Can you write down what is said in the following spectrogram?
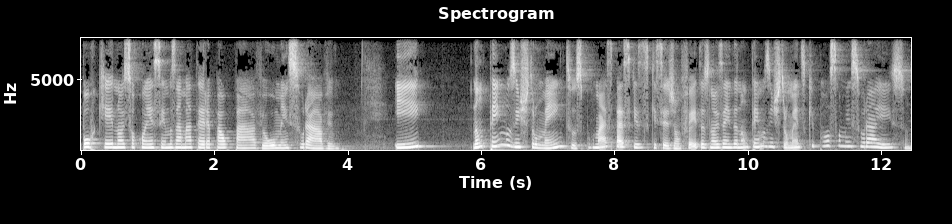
porque nós só conhecemos a matéria palpável ou mensurável. E não temos instrumentos, por mais pesquisas que sejam feitas, nós ainda não temos instrumentos que possam mensurar isso.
